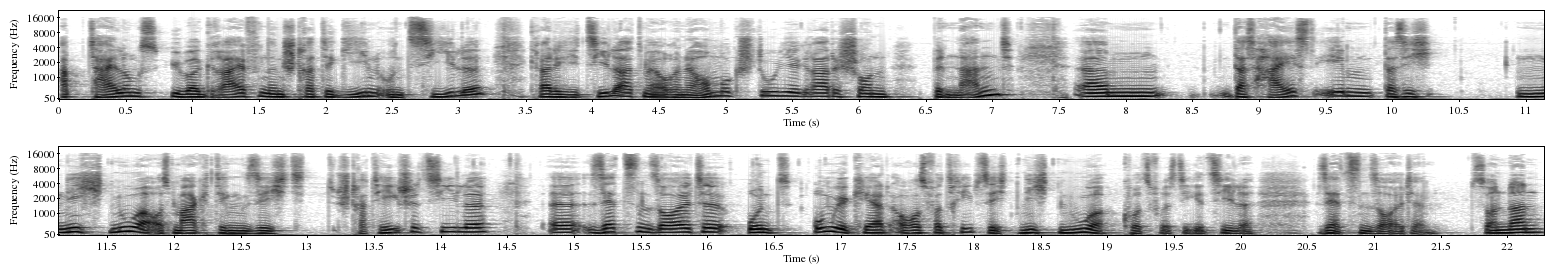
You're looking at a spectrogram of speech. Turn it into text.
abteilungsübergreifenden Strategien und Ziele. Gerade die Ziele hatten wir auch in der Homburg-Studie gerade schon benannt. Ähm, das heißt eben, dass ich nicht nur aus Marketing-Sicht strategische Ziele äh, setzen sollte und umgekehrt auch aus Vertriebssicht nicht nur kurzfristige Ziele setzen sollte, sondern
